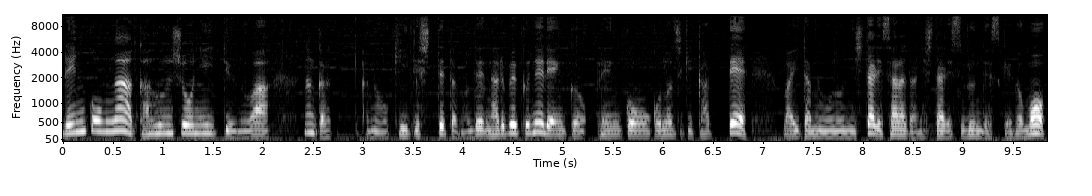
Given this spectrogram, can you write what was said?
レンコンが花粉症にいいっていうのはなんかあの聞いて知ってたのでなるべくねレンコンレンコンをこの時期買って、まあ、炒め物にしたりサラダにしたりするんですけども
